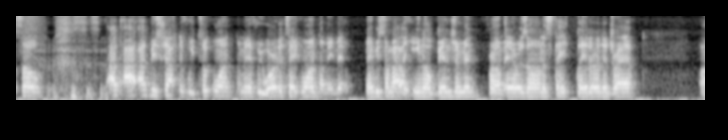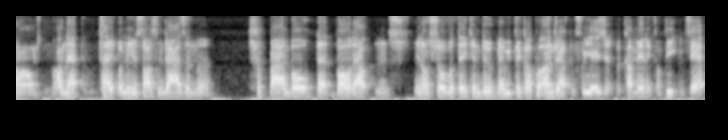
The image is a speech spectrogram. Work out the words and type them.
So I, would be shocked if we took one. I mean, if we were to take one, I mean, maybe somebody like Eno Benjamin from Arizona State later in the draft. Um, on that type, I mean, you saw some guys in the Shrine Bowl that balled out and you know showed what they can do. Maybe pick up an undrafted free agent to come in and compete in camp,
